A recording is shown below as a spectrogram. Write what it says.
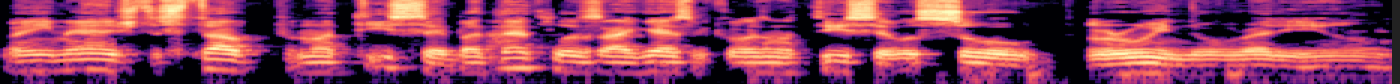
when he managed to stop Matthysse, but that was I guess because Matthysse was so ruined already, you know.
